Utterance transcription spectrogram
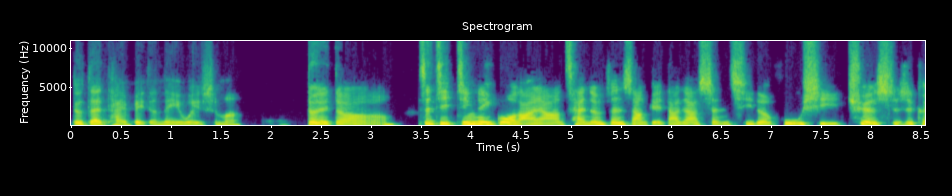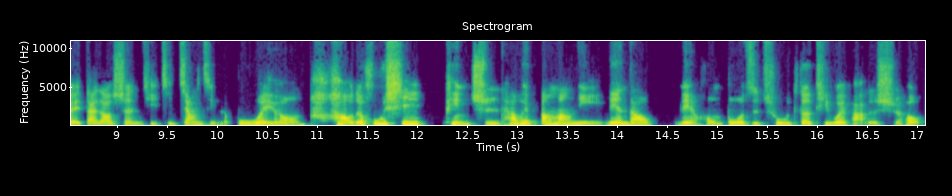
就在台北的那一位是吗？对的。自己经历过来啊，才能分享给大家神奇的呼吸，确实是可以带到身体及僵紧的部位哦。好的呼吸品质，它会帮忙你练到脸红脖子粗的体位法的时候，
